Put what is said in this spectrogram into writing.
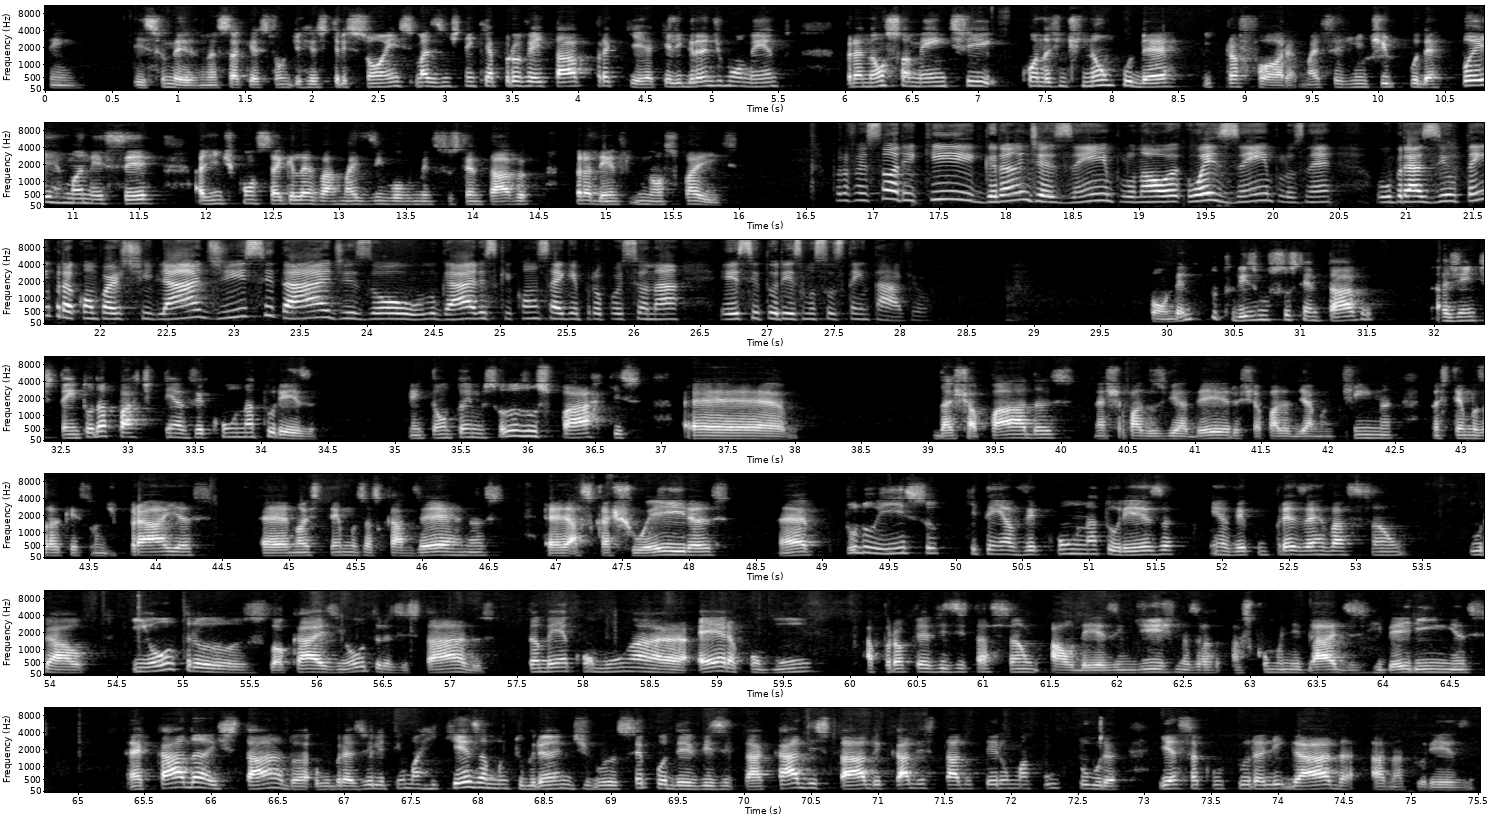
Sim, isso mesmo, essa questão de restrições, mas a gente tem que aproveitar para quê? Aquele grande momento para não somente quando a gente não puder ir para fora, mas se a gente puder permanecer, a gente consegue levar mais desenvolvimento sustentável para dentro do nosso país. Professor, e que grande exemplo, ou exemplos, né, o Brasil tem para compartilhar de cidades ou lugares que conseguem proporcionar esse turismo sustentável? Bom, dentro do turismo sustentável, a gente tem toda a parte que tem a ver com natureza. Então, temos todos os parques é, das Chapadas, né, Chapada dos Veadeiros, Chapada Diamantina, nós temos a questão de praias, é, nós temos as cavernas, é, as cachoeiras, né, tudo isso que tem a ver com natureza, tem a ver com preservação rural. Em outros locais, em outros estados, também é comum, a, era comum a própria visitação a aldeias indígenas, as comunidades ribeirinhas, é, cada estado, o Brasil ele tem uma riqueza muito grande de você poder visitar cada estado e cada estado ter uma cultura e essa cultura ligada à natureza.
